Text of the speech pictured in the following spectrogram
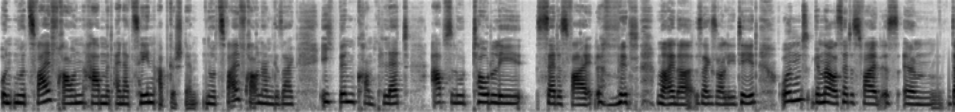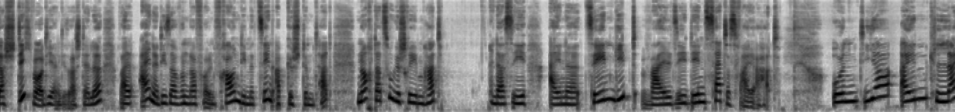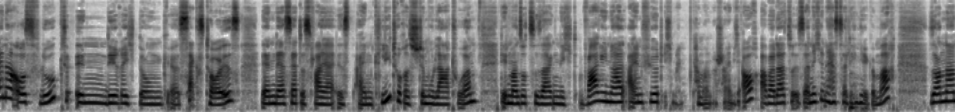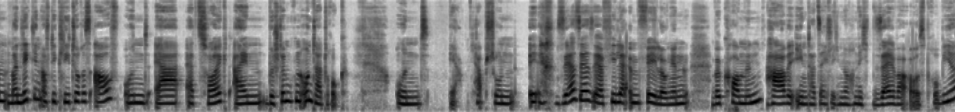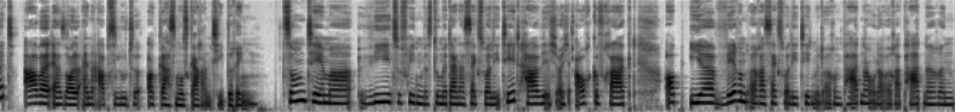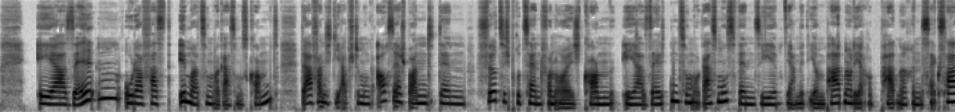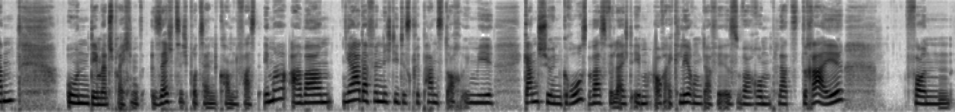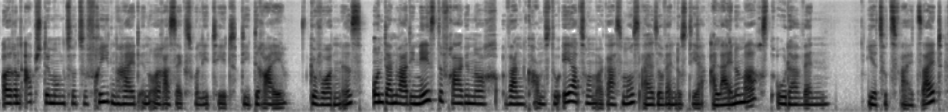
und nur zwei Frauen haben mit einer 10 abgestimmt. Nur zwei Frauen haben gesagt, ich bin komplett, absolut, totally satisfied mit meiner Sexualität. Und genau, satisfied ist ähm, das Stichwort hier an dieser Stelle, weil eine dieser wundervollen Frauen, die mit 10 abgestimmt hat, noch dazu geschrieben hat, dass sie eine 10 gibt, weil sie den Satisfier hat. Und ja, ein kleiner Ausflug in die Richtung äh, Sextoys, denn der Satisfier ist ein Klitoris-Stimulator, den man sozusagen nicht vaginal einführt. Ich meine, kann man wahrscheinlich auch, aber dazu ist er nicht in erster Linie gemacht, sondern man legt ihn auf die Klitoris auf und er erzeugt einen bestimmten Unterdruck. Und ja, ich habe schon sehr, sehr, sehr viele Empfehlungen bekommen, habe ihn tatsächlich noch nicht selber ausprobiert, aber er soll eine absolute Orgasmusgarantie bringen. Zum Thema, wie zufrieden bist du mit deiner Sexualität, habe ich euch auch gefragt, ob ihr während eurer Sexualität mit eurem Partner oder eurer Partnerin eher selten oder fast immer zum Orgasmus kommt. Da fand ich die Abstimmung auch sehr spannend, denn 40 Prozent von euch kommen eher selten zum Orgasmus, wenn sie ja mit ihrem Partner oder ihrer Partnerin Sex haben. Und dementsprechend 60 Prozent kommen fast immer. Aber ja, da finde ich die Diskrepanz doch irgendwie ganz schön groß, was vielleicht eben auch Erklärung dafür ist, warum Platz 3 von euren Abstimmungen zur Zufriedenheit in eurer Sexualität die drei geworden ist. Und dann war die nächste Frage noch, wann kommst du eher zum Orgasmus? Also wenn du es dir alleine machst oder wenn ihr zu zweit seid.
